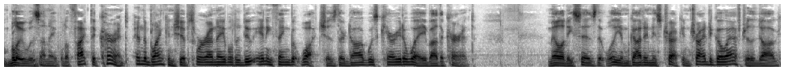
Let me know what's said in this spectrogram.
Blue was unable to fight the current, and the Blankenships were unable to do anything but watch as their dog was carried away by the current. Melody says that William got in his truck and tried to go after the dog,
